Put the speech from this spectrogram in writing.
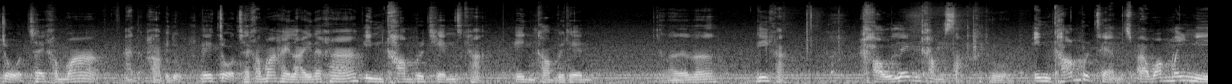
โจทย์ใช้คำว่าอะเดี๋ยวพาไปดู ในโจทย์ใช้คำว่าไฮไลท์นะคะ incompetent ค่ะ incompetent อะไรนะนี่ค่ะ เขาเล่นคำศัพท์ค่ะทู incompetent แปลว่าไม่มี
